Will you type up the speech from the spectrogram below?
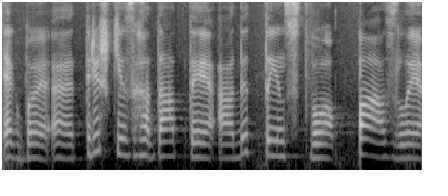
якби е, трішки згадати дитинство. Пазли,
